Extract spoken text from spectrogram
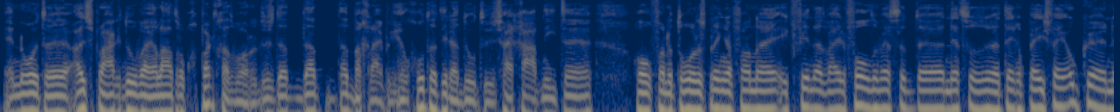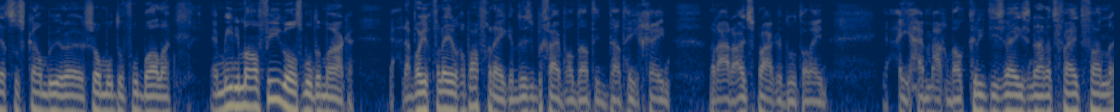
En nooit eh, uitspraken doen waar je later op gepakt gaat worden. Dus dat, dat, dat begrijp ik heel goed dat hij dat doet. Dus hij gaat niet eh, hoog van de toren springen van... eh, ik vind dat wij de volgende wedstrijd, net zoals tegen PSV... ook net zoals Cambuur zo moeten voetballen. En minimaal vier goals moeten maken. Ja, daar word je volledig op afgerekend. Dus ik begrijp wel dat hij, dat hij geen rare uitspraken doet. Alleen, ja, hij mag wel kritisch wezen naar het feit van...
